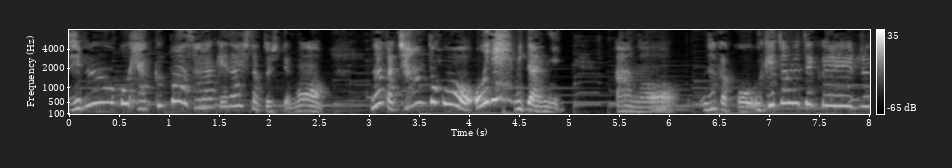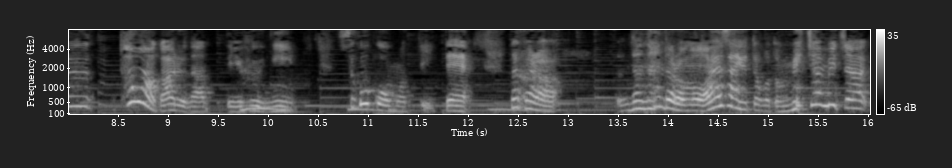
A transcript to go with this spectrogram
自分をこう100%さらけ出したとしても、なんかちゃんとこう、おいでみたいに、あの、なんかこう、受け止めてくれるパワーがあるなっていうふうに、すごく思っていて、だから、ななんだろう、もう、あやさん言ったことめちゃめちゃ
